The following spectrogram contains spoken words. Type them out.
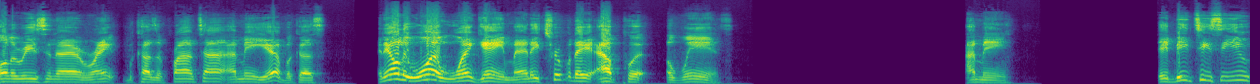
Only reason they're ranked because of prime time. I mean, yeah, because and they only won one game, man. They tripled their output of wins. I mean, they beat TCU,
